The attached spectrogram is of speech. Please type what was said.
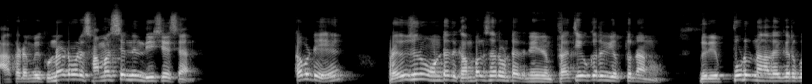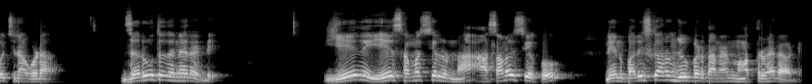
అక్కడ మీకు ఉన్నటువంటి సమస్యను నేను తీసేశాను. కాబట్టి ప్రయోజనం ఉంటుంది కంపల్సరీ ఉంటుంది. నేను ప్రతి ఒక్కరికి చెప్తున్నాను. మీరు ఎప్పుడు నా దగ్గరకు వచ్చినా కూడా జరుగుతుందనే రండి. ఏది ఏ సమస్యలున్నా ఆ సమస్యకు నేను పరిష్కారం చూపెడతానని మాత్రమే రావండి.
